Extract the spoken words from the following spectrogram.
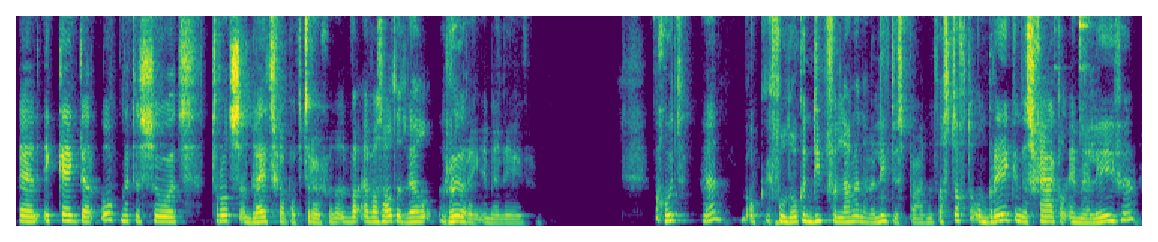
En ik keek daar ook met een soort trots en blijdschap op terug. Er was altijd wel reuring in mijn leven. Maar goed, hè? Ook, ik voelde ook een diep verlangen naar een liefdespartner. Het was toch de ontbrekende schakel in mijn leven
